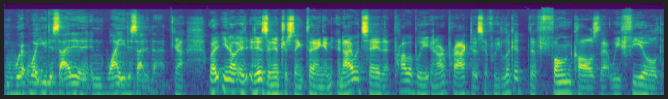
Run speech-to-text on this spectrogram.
wh- what you decided and why you decided that yeah well you know it, it is an interesting thing and, and i would say that probably in our practice if we look at the phone calls that we field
